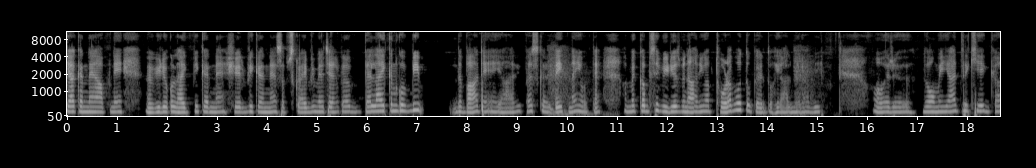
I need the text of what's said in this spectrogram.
क्या करना है आपने, वीडियो को लाइक भी करना है, शेयर भी करना है, सब्सक्राइब भी मेरे चैनल का, बेल आइकन को भी दबा दें यार, बस कर दे, इतना ही होता है। अब मैं कब से वीडियोस बना रही हूँ, अब थोड़ा बहुत तो कर दो यार मेरा भी। और दो में याद रखिएगा।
